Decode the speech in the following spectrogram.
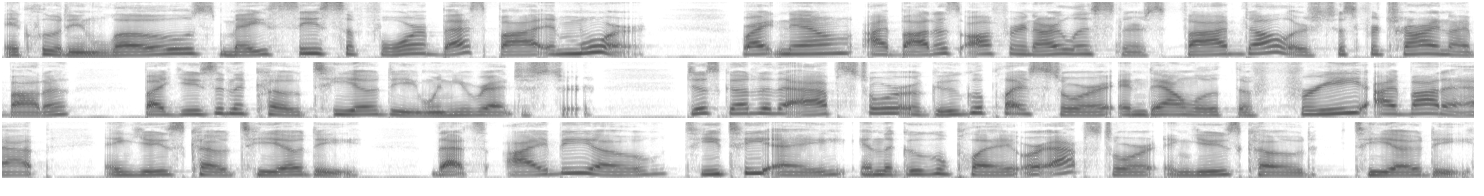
including Lowe's, Macy's, Sephora, Best Buy, and more. Right now, Ibotta's offering our listeners $5 just for trying Ibotta by using the code TOD when you register. Just go to the App Store or Google Play Store and download the free Ibotta app and use code TOD. That's I B O T T A in the Google Play or App Store and use code TOD.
